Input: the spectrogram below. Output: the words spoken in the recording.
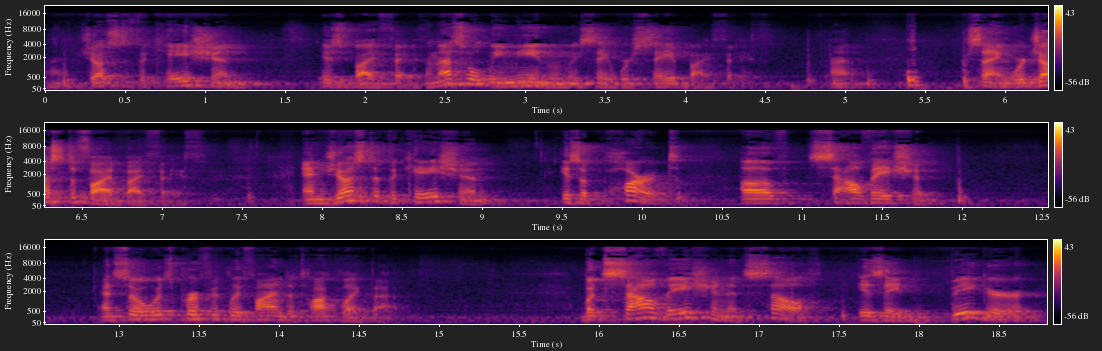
Right? Justification is by faith, and that's what we mean when we say we're saved by faith. Right? We're saying we're justified by faith, and justification is a part of salvation. And so it's perfectly fine to talk like that. But salvation itself is a bigger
